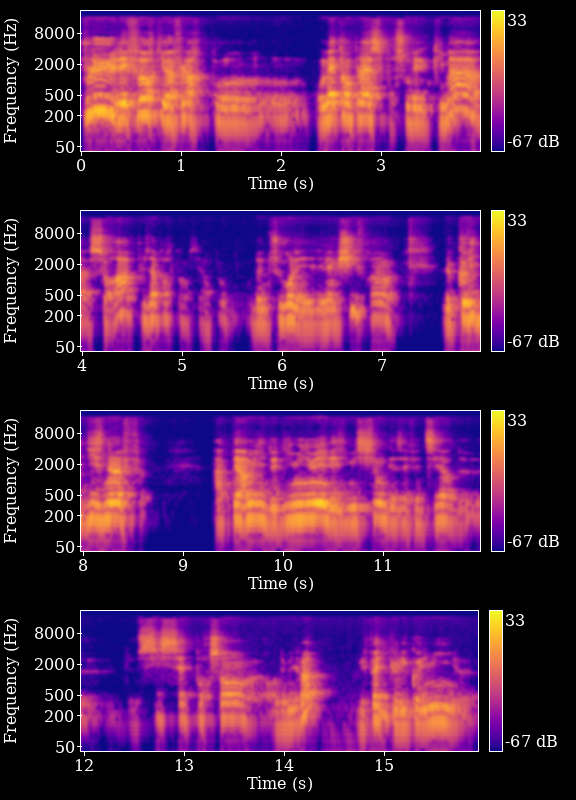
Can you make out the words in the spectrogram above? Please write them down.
plus l'effort qu'il va falloir qu'on mette en place pour sauver le climat sera plus important. On donne souvent les, mêmes chiffres. Hein. Le Covid-19 a permis de diminuer les émissions de gaz à effet de serre de 6-7% en 2020, du fait que l'économie euh,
